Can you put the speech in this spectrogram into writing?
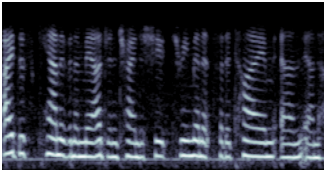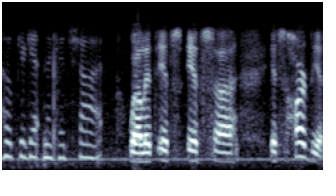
I just can't even imagine trying to shoot three minutes at a time and and hope you're getting a good shot. Well, it, it's it's uh, it's hardly a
